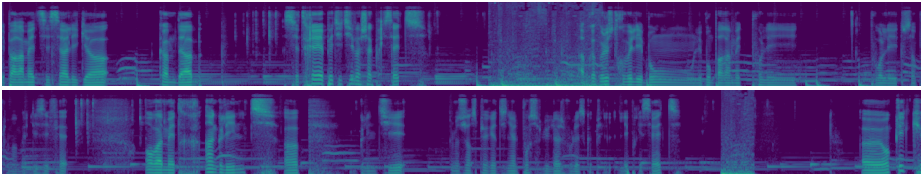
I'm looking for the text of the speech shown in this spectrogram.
Les paramètres c'est ça les gars, comme d'hab. C'est très répétitif à chaque preset. Après faut juste trouver les bons les bons paramètres pour les pour les tout simplement les effets. On va mettre un glint, hop, glintier. Je me suis inspiré pour celui-là, je vous laisse copier les presets. Euh, on clique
